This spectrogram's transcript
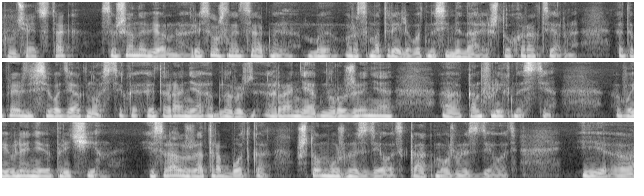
Получается так? Совершенно верно. Ресурсные центры мы рассмотрели вот на семинаре, что характерно. Это прежде всего диагностика, это раннее, обнаруж... раннее обнаружение э, конфликтности, выявление причин. И сразу же отработка, что можно сделать, как можно сделать. И э,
